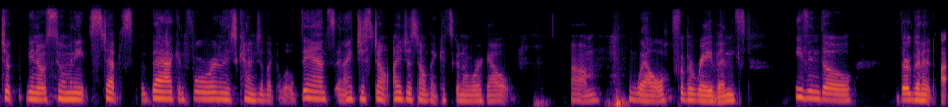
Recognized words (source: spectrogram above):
took you know so many steps back and forward and they just kind of did like a little dance and i just don't i just don't think it's going to work out um, well for the ravens even though they're going to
